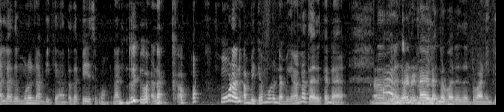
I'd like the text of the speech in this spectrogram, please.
அல்லது முழு நம்பிக்கையான்றதை பேசுவோம். நன்றி வணக்கம். மூட நம்பிக்கை முழு நம்பிக்கை நல்லா தான் இருக்குன்னு டயலங்கள் வருதுட்டு வாணிக்க.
